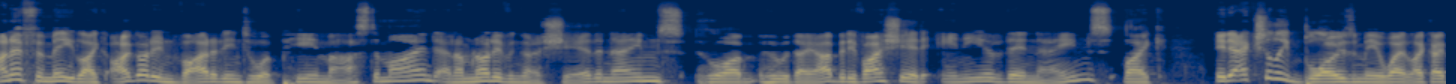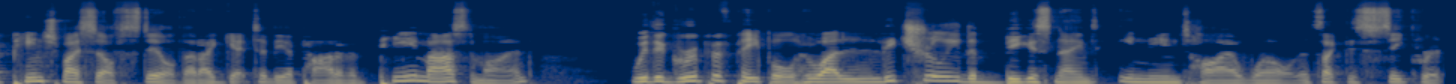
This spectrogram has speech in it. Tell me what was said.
I know for me, like I got invited into a peer mastermind, and I'm not even going to share the names who are who they are. But if I shared any of their names, like it actually blows me away. Like I pinch myself still that I get to be a part of a peer mastermind with a group of people who are literally the biggest names in the entire world. It's like this secret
